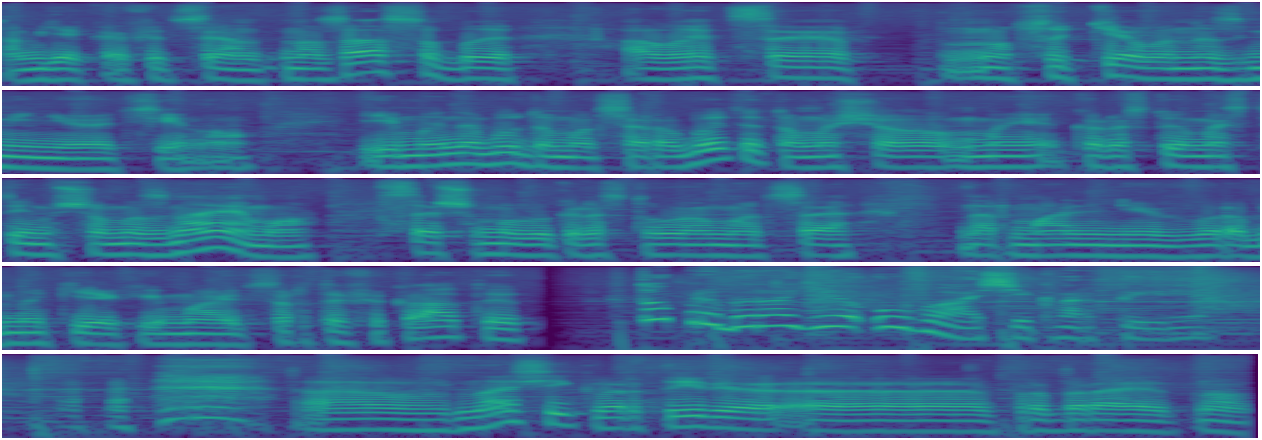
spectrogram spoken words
там є коефіцієнт на засоби, але це ну, суттєво не змінює ціну. І ми не будемо це робити, тому що ми користуємося тим, що ми знаємо. Все, що ми використовуємо, це нормальні виробники, які мають сертифікати. Хто прибирає у вашій квартирі? В нашій квартирі е, прибирає ну,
